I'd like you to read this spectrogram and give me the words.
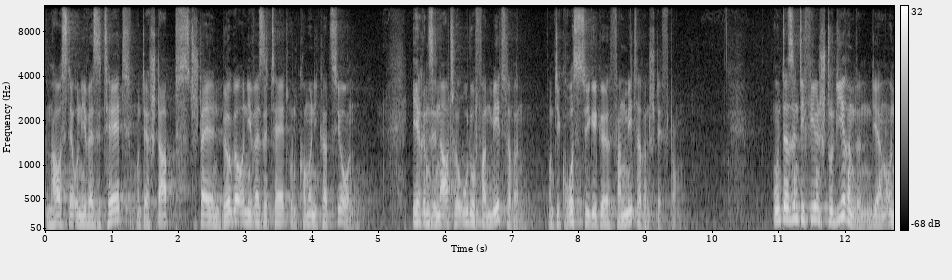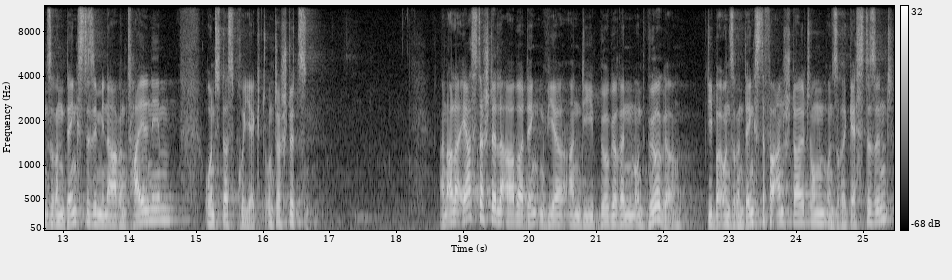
im Haus der Universität und der Stabsstellen Bürgeruniversität und Kommunikation. Ehrensenator Udo van Meteren und die großzügige Van Meteren Stiftung. Und da sind die vielen Studierenden, die an unseren Denkste-Seminaren teilnehmen und das Projekt unterstützen. An allererster Stelle aber denken wir an die Bürgerinnen und Bürger, die bei unseren Denkste-Veranstaltungen unsere Gäste sind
